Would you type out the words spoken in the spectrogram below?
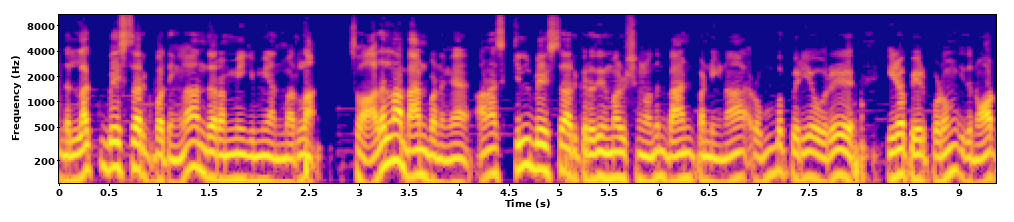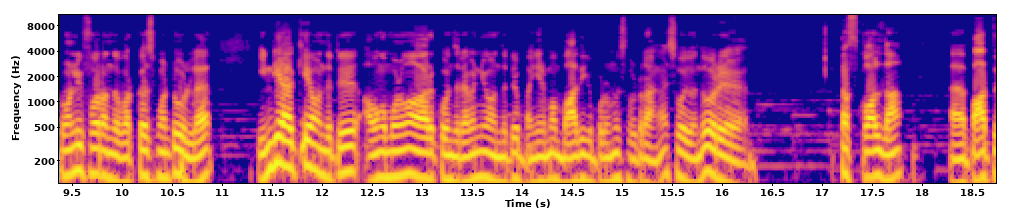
இந்த லக் பேஸ்டாக இருக்குது பார்த்தீங்களா அந்த ரம்மி கிம்மி அந்த மாதிரிலாம். ஸோ அதெல்லாம் பேன் பண்ணுங்கள் ஆனால் ஸ்கில் பேஸ்டாக இருக்கிறது இந்த மாதிரி விஷயங்கள் வந்து பேன் பண்ணிங்கன்னா ரொம்ப பெரிய ஒரு இழப்பு ஏற்படும். இது நாட் ஓன்லி ஃபார் அந்த ஒர்க்கர்ஸ் மட்டும் இல்லை இந்தியாவுக்கே வந்துட்டு அவங்க மூலமாக வர கொஞ்சம் ரெவன்யூ வந்துட்டு பயங்கரமாக பாதிக்கப்படும்னு சொல்கிறாங்க ஸோ இது வந்து ஒரு டஃப் கால் தான். பார்த்து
